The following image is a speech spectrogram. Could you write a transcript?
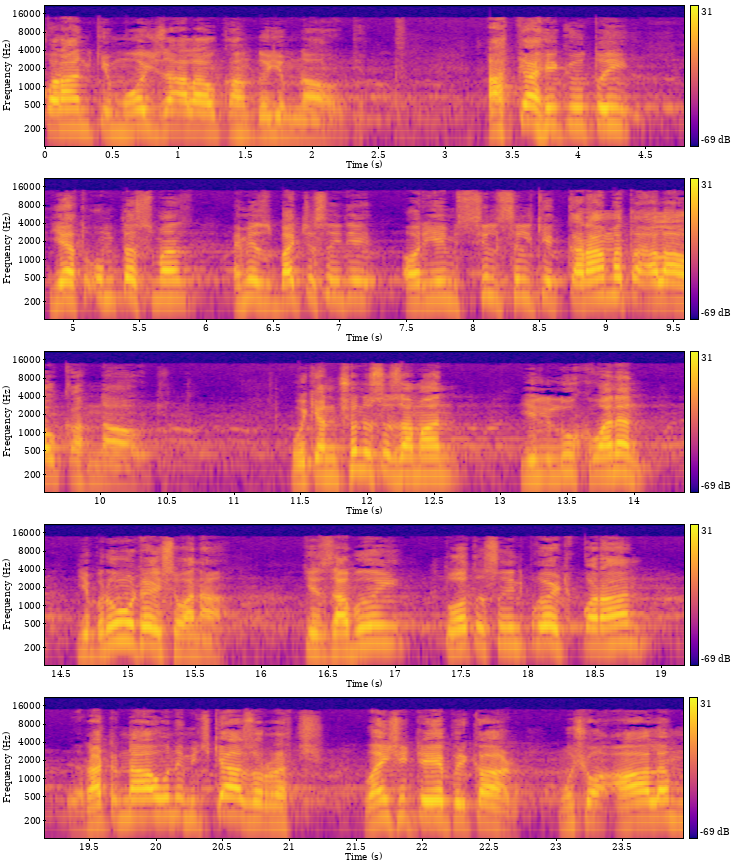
कुरान कि मोज अलाव कह दुम नाव दित क्या हेकू तुम यथ उमतस मज अमिस बच्चे और यम सिलसिल के करामत अलाव कह नाव दित वकन सह जमान ये लूख वन यह ब्रोट वन कि जबान तोत सन पे कुरान रटनावन अमिच क्या ज़रूरत वन टेप रिकॉर्ड वो आलम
